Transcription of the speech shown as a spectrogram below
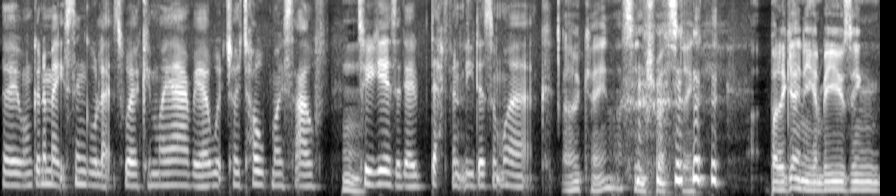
So I'm going to make single lets work in my area, which I told myself two years ago definitely doesn't work. Okay, that's interesting. but again, you're going to be using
